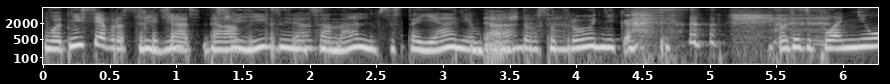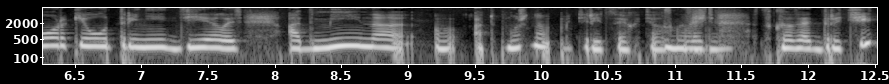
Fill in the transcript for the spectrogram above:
Вот не все просто следить, хотят. Да, следить за эмоциональным состоянием да, каждого да, сотрудника. Вот эти планерки утренние делать, админа, а тут можно материться, я хотела сказать, сказать дрочить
